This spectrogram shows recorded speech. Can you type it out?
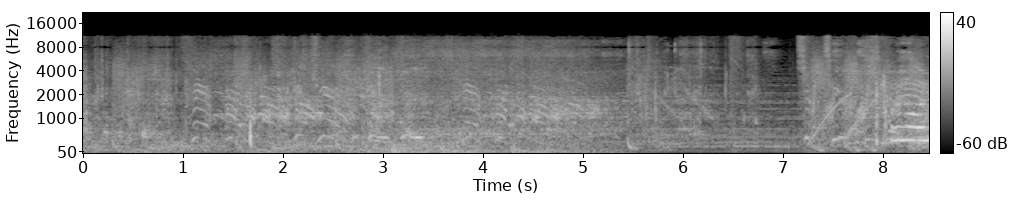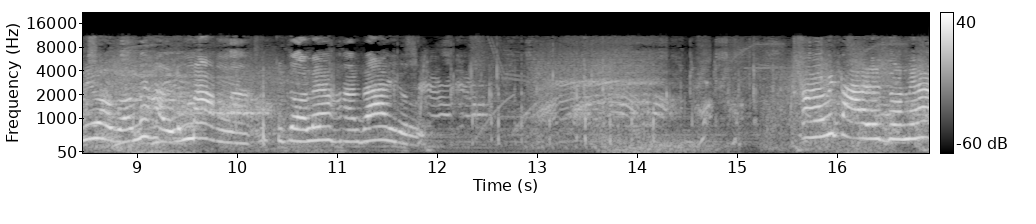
กดดาวคุณโนนี่แบบว่าไม่หัดเล่นบ้างอะที่ตอนแรกหัดได้อยู่ใช่มันไม่ตายเลยตัวเนี้ย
